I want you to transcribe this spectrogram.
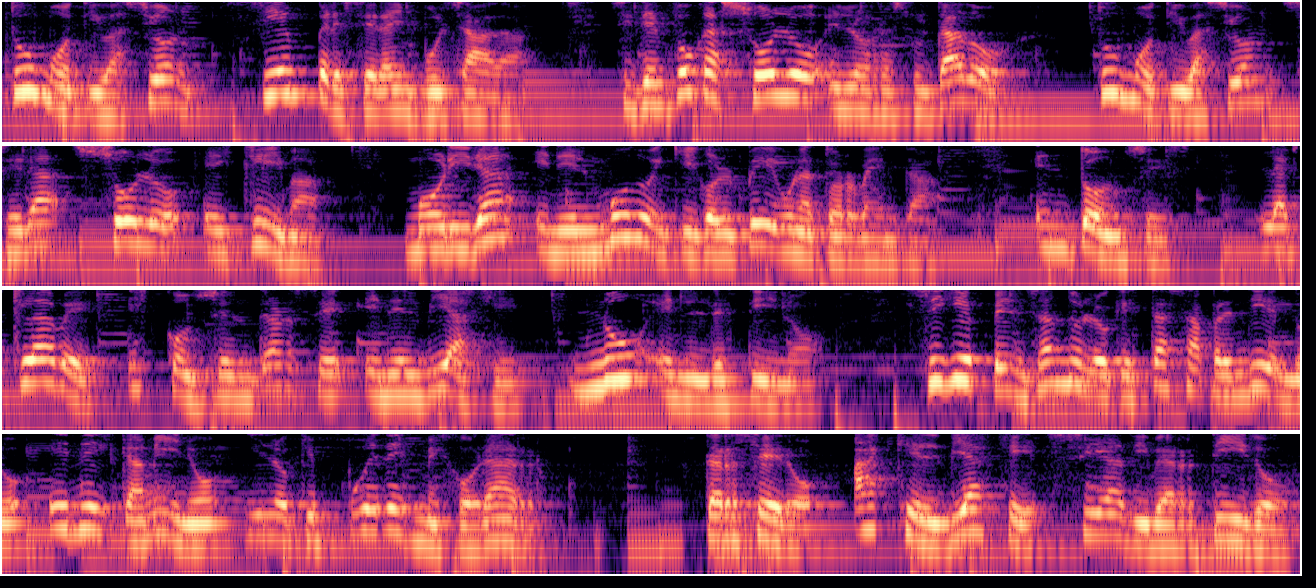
tu motivación siempre será impulsada. Si te enfocas solo en los resultados, tu motivación será solo el clima. Morirá en el modo en que golpee una tormenta. Entonces, la clave es concentrarse en el viaje, no en el destino. Sigue pensando en lo que estás aprendiendo en el camino y en lo que puedes mejorar. Tercero, haz que el viaje sea divertido.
